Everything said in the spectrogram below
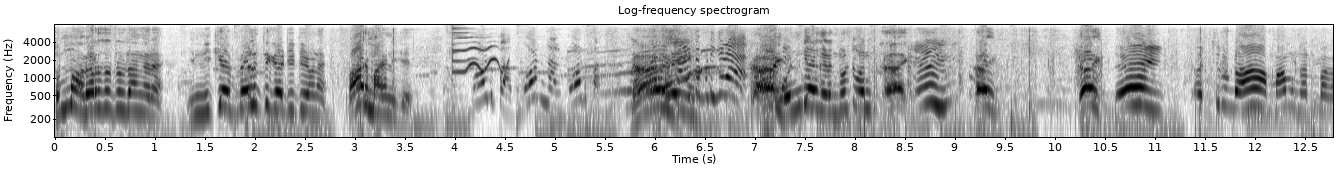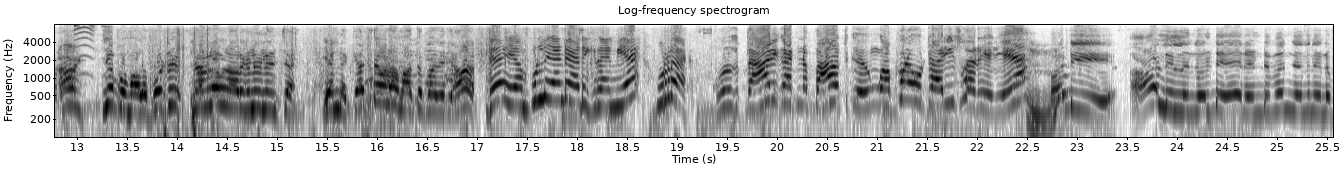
சும்மா விரதத்தில் தாங்கிறேன். இன்னைக்கே வெளுத்து கட்டிட்டு இவனை. பாருமா டேய் ஒண்டியா சொல்லிட்டு வந்து அச்சுருண்டா மாமன் கண்டு பாக்குறேன் மாலை போட்டு நல்லவனா இருக்கணும்னு நினைச்சேன். என்ன கெட்டவனா மாத்த பாக்குறியா? டேய் என் புள்ள ஏன்டா அடிக்கிற நீ? உர்ற. உனக்கு தாலி கட்டின பாவத்துக்கு உங்க அப்பனை விட்டு அடி சொல்றீ பாட்டி ஆள் இல்லைன்னு சொல்லிட்டு ரெண்டு பேரும் சேர்ந்து என்ன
